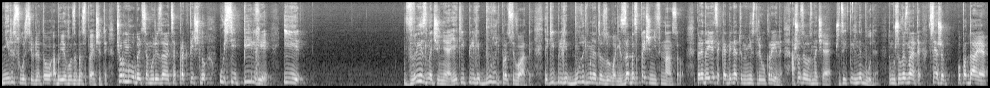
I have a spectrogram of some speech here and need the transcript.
ні ресурсів для того, аби його забезпечити. Чорнобильцям урізаються практично усі пільги і визначення, які пільги будуть працювати, які пільги будуть монетизовані, забезпечені фінансово, передається Кабінету міністрів України. А що це означає? Що цих пільг не буде. Тому що ви знаєте, все, що попадає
